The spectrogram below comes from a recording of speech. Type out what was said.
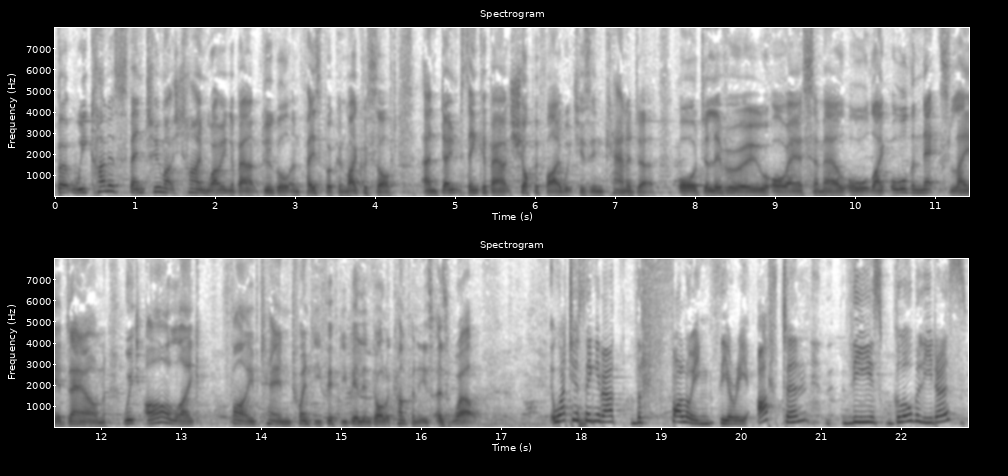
But we kind of spend too much time worrying about Google and Facebook and Microsoft and don't think about Shopify, which is in Canada, or Deliveroo, or ASML, or like all the next layer down, which are like 5, 10, 20, 50 billion dollar companies as well. What do you think about the following theory? Often these global leaders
